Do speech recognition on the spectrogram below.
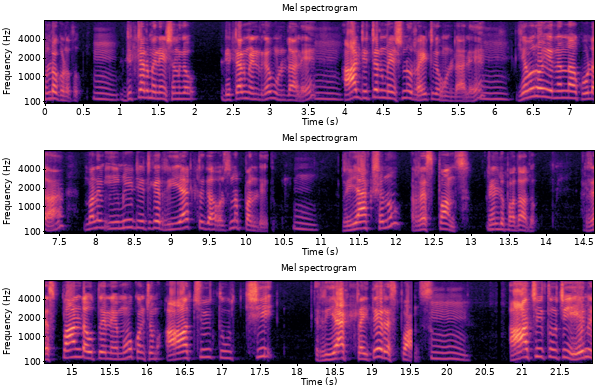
ఉండకూడదు. డిటర్మినేషన్గా డిటర్మినెడ్గా ఉండాలి. ఆ డిటర్మినేషన్ రైట్గా ఉండాలి. ఎవరో ఏదన్నా కూడా మనం ఇమీడియట్గా రియాక్ట్ కావాల్సిన పని లేదు. రియాక్షను రెస్పాన్స్ రెండు పదాలు రెస్పాండ్ అవుతేనేమో కొంచెం ఆచితూచి రియాక్ట్ అయితే రెస్పాన్స్. ఆచితూచి ఏమి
